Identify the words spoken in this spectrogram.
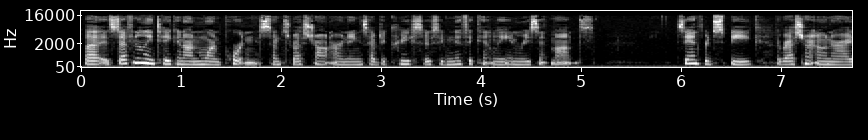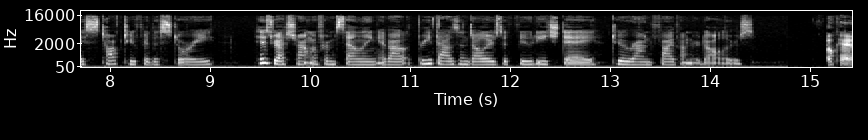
But it's definitely taken on more importance since restaurant earnings have decreased so significantly in recent months. Sanford Speak, the restaurant owner I talked to for this story, his restaurant went from selling about $3,000 of food each day to around $500. Okay,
